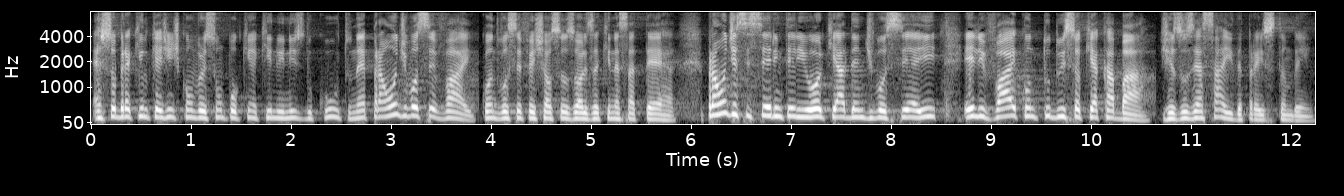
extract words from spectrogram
É sobre aquilo que a gente conversou um pouquinho aqui no início do culto, né? Para onde você vai quando você fechar os seus olhos aqui nessa terra? Para onde esse ser interior que há dentro de você aí, ele vai quando tudo isso aqui acabar? Jesus é a saída para isso também.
